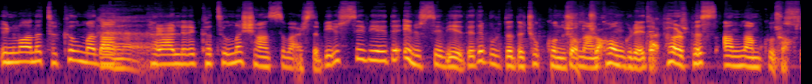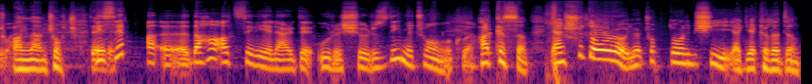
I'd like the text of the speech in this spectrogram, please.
ünvana takılmadan Ha. kararlara katılma şansı varsa bir üst seviyede, en üst seviyede de burada da çok konuşulan çok. kongrede Tabii. purpose anlam Çok, konusu çok var. anlam çok çıktı. Biz evet. hep e, daha alt seviyelerde uğraşıyoruz değil mi çoğunlukla? Haklısın. Yani şu doğru, ya çok doğru bir şey yakaladın.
